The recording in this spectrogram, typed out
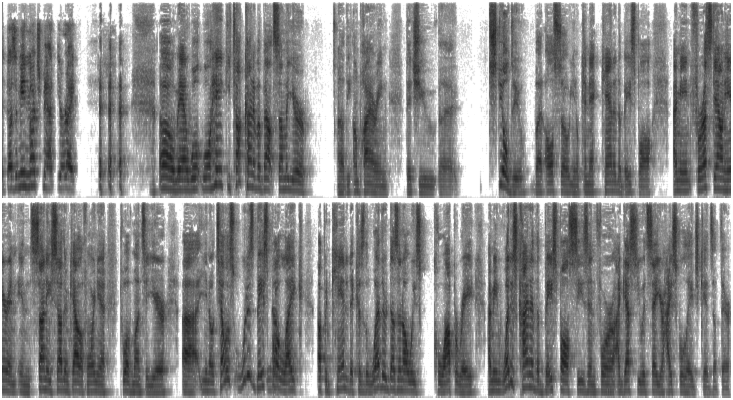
it doesn't mean much, Matt. You're right. oh man, well, well, Hank, you talk kind of about some of your uh, the umpiring that you uh, still do, but also you know connect Canada baseball. I mean, for us down here in, in sunny Southern California, 12 months a year, uh, you know, tell us what is baseball yeah. like up in Canada? Because the weather doesn't always cooperate. I mean, what is kind of the baseball season for, I guess you would say, your high school age kids up there?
